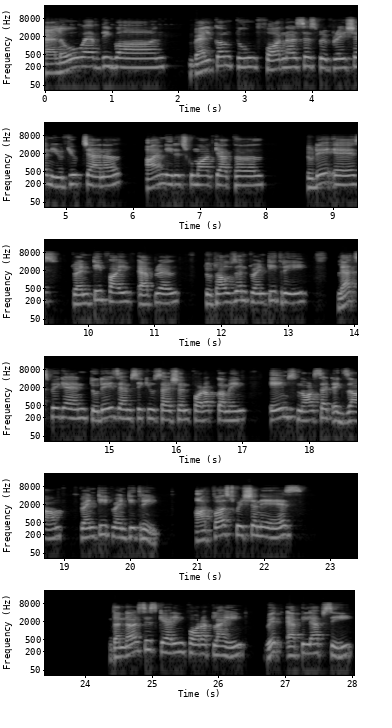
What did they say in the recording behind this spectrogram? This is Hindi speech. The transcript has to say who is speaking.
Speaker 1: Hello everyone. Welcome to For Nurses Preparation YouTube channel. I am Neeraj Kumar Kathal. Today is 25 April 2023. Let's begin today's MCQ session for upcoming AIMS NORCET exam 2023. Our first question is The nurse is caring for a client with epilepsy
